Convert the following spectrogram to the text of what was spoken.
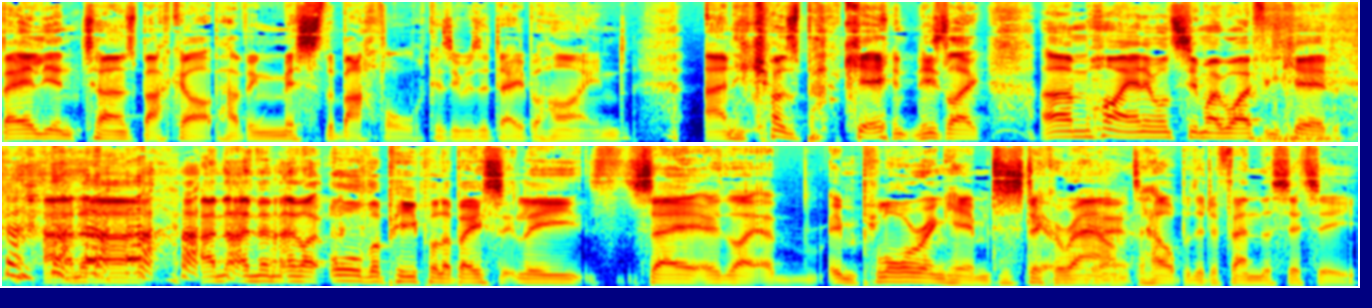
Balian turns back up, having missed the battle because he was a day behind, and he comes back in. He's like, um, "Hi, anyone see my wife and kid?" And uh, and and then like all the people are basically say like imploring him to stick Yeah, around yeah. to help to defend the city.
